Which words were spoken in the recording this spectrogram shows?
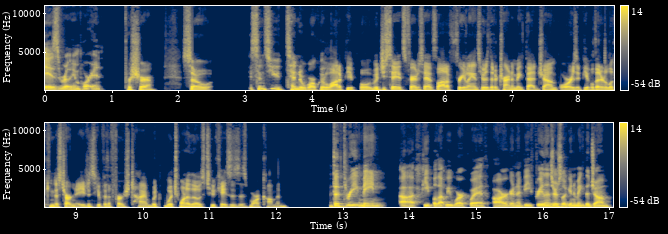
is really important. For sure. So since you tend to work with a lot of people would you say it's fair to say it's a lot of freelancers that are trying to make that jump or is it people that are looking to start an agency for the first time? Which, which one of those two cases is more common? The three main uh, people that we work with are going to be freelancers looking to make the jump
